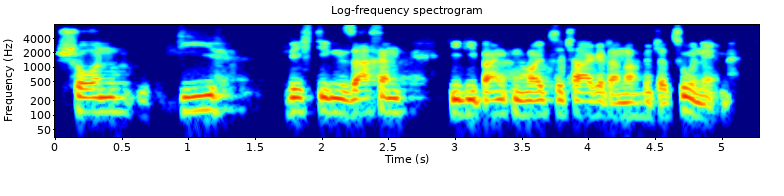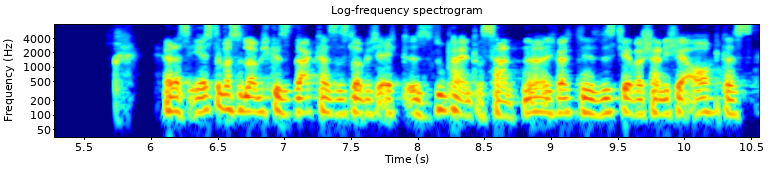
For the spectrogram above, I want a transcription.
schon die wichtigen Sachen, die die Banken heutzutage dann noch mit dazu nehmen. Ja, das erste, was du, glaube ich, gesagt hast, ist, glaube ich, echt super interessant. Ne? Ich weiß nicht, das wisst ihr wahrscheinlich ja auch, dass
